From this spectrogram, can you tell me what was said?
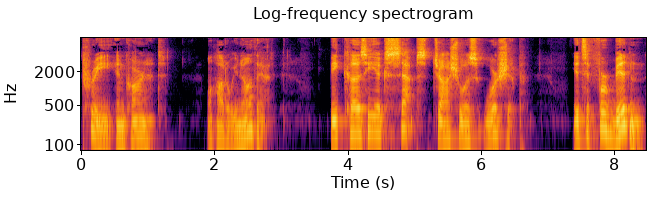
pre incarnate. Well, how do we know that? Because he accepts Joshua's worship. It's forbidden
